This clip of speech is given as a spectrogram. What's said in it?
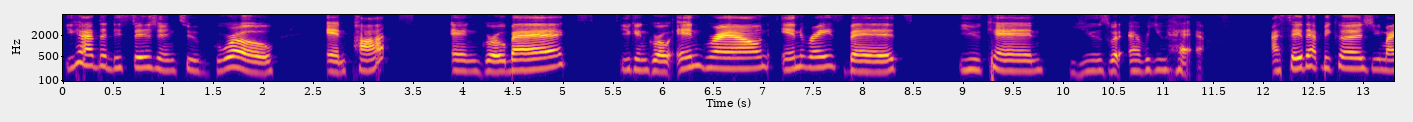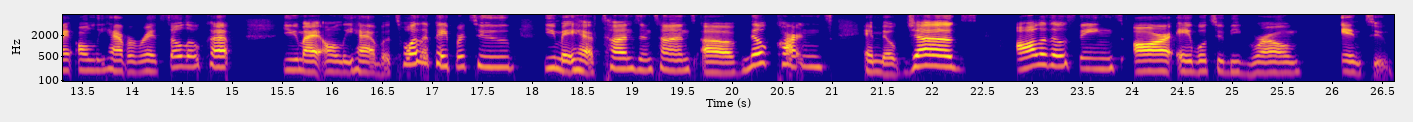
you have the decision to grow in pots and grow bags. You can grow in ground, in raised beds. You can use whatever you have. I say that because you might only have a red solo cup. You might only have a toilet paper tube. You may have tons and tons of milk cartons and milk jugs. All of those things are able to be grown into.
